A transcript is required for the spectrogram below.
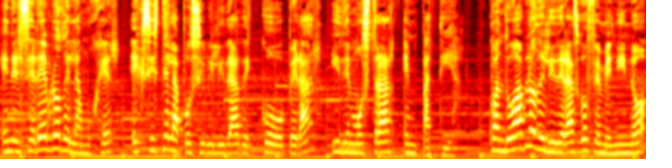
En el cerebro de la mujer existe la posibilidad de cooperar y demostrar empatía. Cuando hablo de liderazgo femenino,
